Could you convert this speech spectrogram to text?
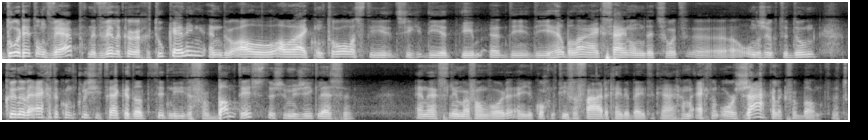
Door dit ontwerp, met willekeurige toekenning en door al, allerlei controles die, die, die, die, die heel belangrijk zijn om dit soort uh, onderzoek te doen, kunnen we echt de conclusie trekken dat dit niet een verband is tussen muzieklessen en er slimmer van worden en je cognitieve vaardigheden beter krijgen, maar echt een oorzakelijk verband. Het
